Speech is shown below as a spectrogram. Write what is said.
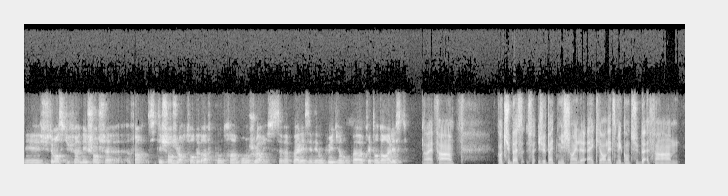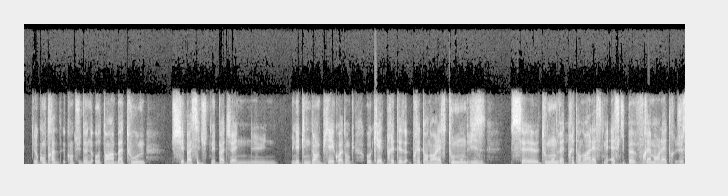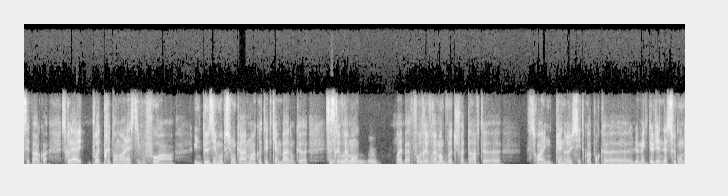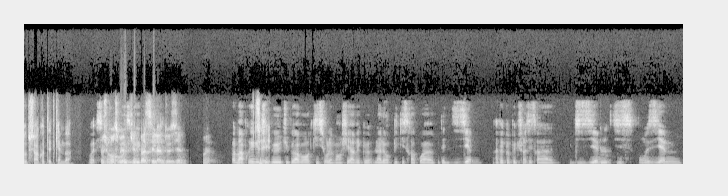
mais justement, si tu fais un échange, euh, enfin, si tu échanges leur tour de draft contre un bon joueur, ça va pas les aider non plus. Ils ne deviendront pas prétendants à l'Est. Ouais, enfin, quand tu bats, je vais pas être méchant avec les Hornets, mais quand tu enfin, le contrat, quand tu donnes autant à Batum, je sais pas si tu te mets pas déjà une, une, épine dans le pied, quoi. Donc, ok, être prétendant à l'Est, tout le monde vise, tout le monde va être prétendant à l'Est, mais est-ce qu'ils peuvent vraiment l'être? Je sais pas, quoi. Parce que là, pour être prétendant à l'Est, il vous faut une deuxième option carrément à côté de Kemba. Donc, euh, ça serait vraiment, ouais, bah, faudrait vraiment que votre choix de draft, euh, soit une pleine réussite quoi pour que le mec devienne la seconde option à côté de Kemba. Ouais, je pense même Kemba c'est la deuxième. Ouais. Ouais, mais après tu peux tu peux avoir qui sur le marché avec euh, là leur pic qui sera quoi peut-être dixième? Avec un peu de chance il sera dixième, mm. dix, onzième.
